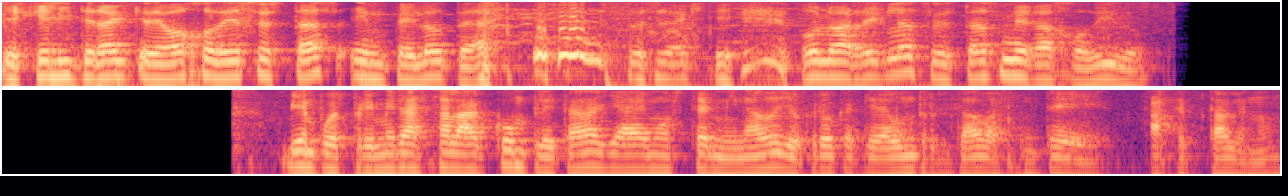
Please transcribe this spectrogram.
Es que literal que debajo de eso estás en pelota. o sea que o lo arreglas o estás mega jodido. Bien, pues primera sala completada, ya hemos terminado. Yo creo que ha quedado un resultado bastante aceptable, ¿no?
